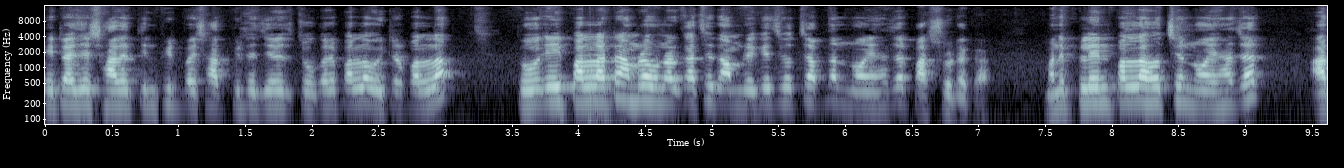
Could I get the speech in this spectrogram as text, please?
এটা যে সাড়ে তিন ফিট বাই সাত ফিটে যে চৌকারের পাল্লা, ওইটার পাল্লা। তো এই পাল্লাটা আমরা ওনার কাছে দাম রেখেছি হচ্ছে আপনার নয় হাজার পাঁচশো টাকা। মানে প্লেন পাল্লা হচ্ছে নয় হাজার, আর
